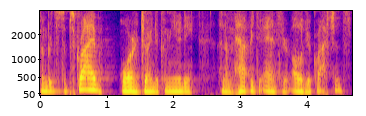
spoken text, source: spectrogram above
remember to subscribe or join the community. And I'm happy to answer all of your questions.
